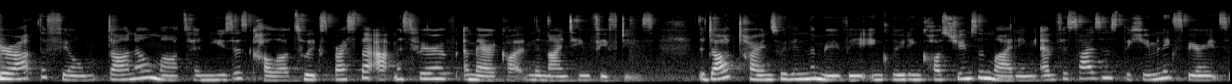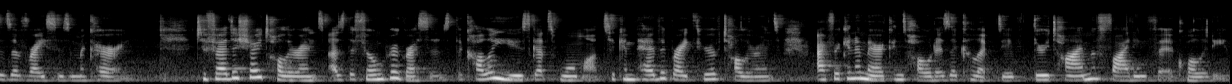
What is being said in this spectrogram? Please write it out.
Throughout the film, Darnell Martin uses color to express the atmosphere of America in the 1950s. The dark tones within the movie, including costumes and lighting, emphasizes the human experiences of racism occurring. To further show tolerance, as the film progresses, the color used gets warmer to compare the breakthrough of tolerance African Americans hold as a collective through time of fighting for equality.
